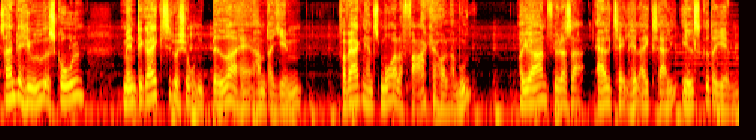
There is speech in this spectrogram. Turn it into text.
Så han bliver hævet ud af skolen, men det gør ikke situationen bedre at have ham derhjemme, for hverken hans mor eller far kan holde ham ud. Og Jørgen føler sig ærligt talt heller ikke særlig elsket derhjemme.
